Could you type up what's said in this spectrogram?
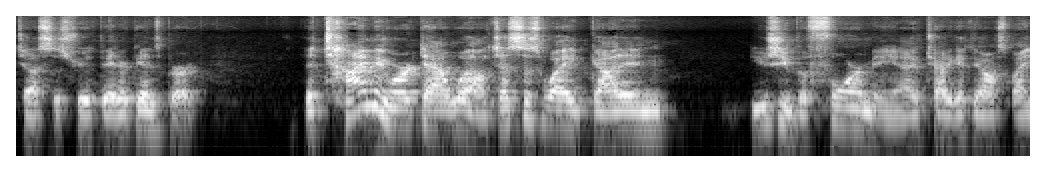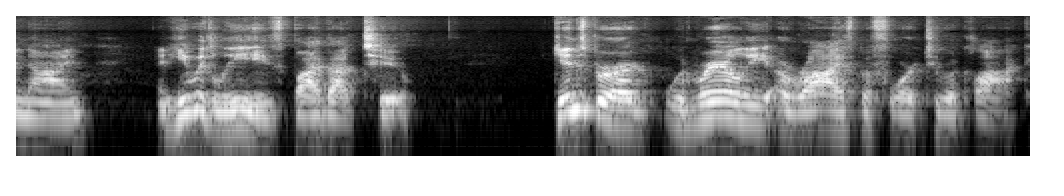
Justice Ruth Bader Ginsburg. The timing worked out well. Justice White got in usually before me. I tried to get the office by nine, and he would leave by about two. Ginsburg would rarely arrive before two o'clock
